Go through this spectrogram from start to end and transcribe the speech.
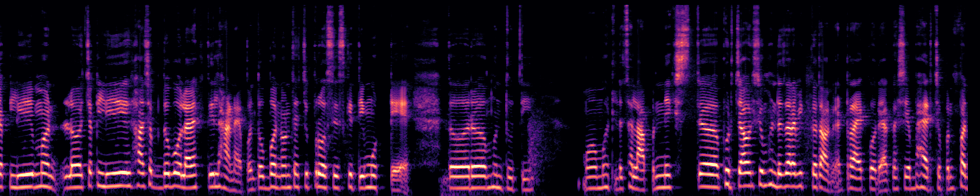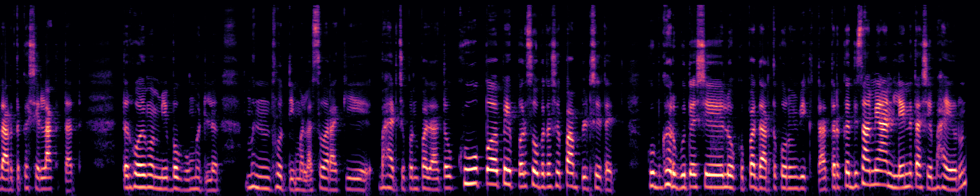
चकली म्हटलं चकली हा शब्द बोलायला किती लहान आहे पण तो बनवून त्याची प्रोसेस किती मोठी आहे. तर म्हणतो ती मग म्हटलं चला आपण नेक्स्ट पुढच्या वर्षी म्हटलं जरा विकत आणूया ट्राय करूया कसे बाहेरचे पण पदार्थ कसे लागतात. तर होय मम्मी बघू म्हटलं. म्हणत होती मला स्वरा की बाहेरचे पण पदार्थ खूप पेपरसोबत असे पाम्पलेट्स येत आहेत. खूप घरगुती असे लोक पदार्थ करून विकतात. तर कधीच आम्ही आणले नाहीत असे बाहेरून.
